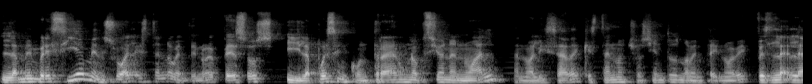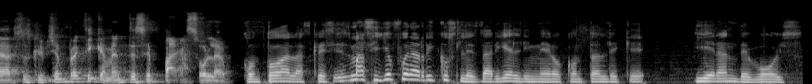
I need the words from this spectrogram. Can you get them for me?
la membresía mensual está en 99 pesos y la puedes encontrar una opción anual, anualizada, que está en 899. Pues la, suscripción prácticamente se paga sola. Con todas las crisis. Es más, si yo fuera rico, les daría el dinero con tal de que vieran The Voice,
